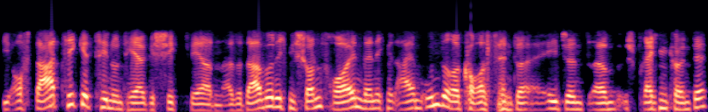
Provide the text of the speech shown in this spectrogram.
wie oft da Tickets hin und her geschickt werden. Also da würde ich mich schon freuen, wenn ich mit einem unserer Callcenter Agents ähm, sprechen könnte,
